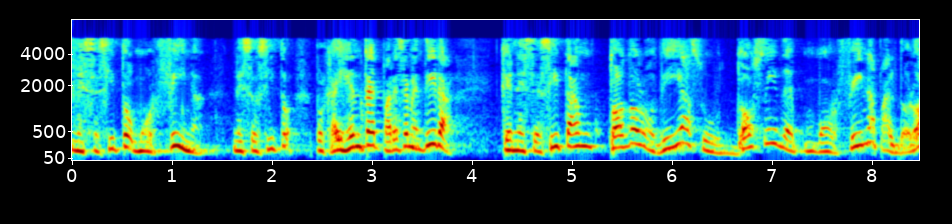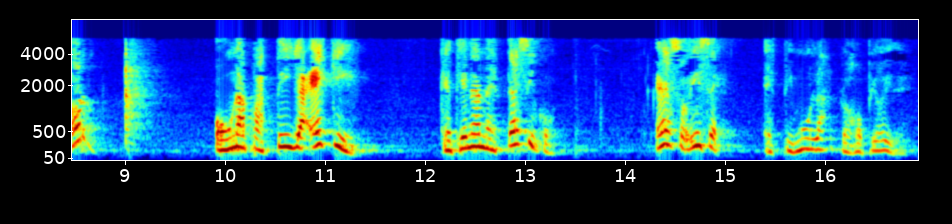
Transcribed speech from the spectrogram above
necesito morfina, necesito, porque hay gente, parece mentira, que necesitan todos los días su dosis de morfina para el dolor, o una pastilla X que tiene anestésico. Eso dice, estimula los opioides.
